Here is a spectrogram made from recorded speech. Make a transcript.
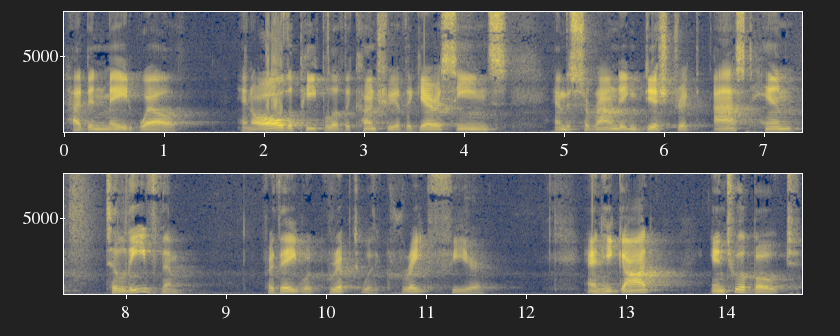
had been made well. And all the people of the country of the Gerasenes and the surrounding district asked him to leave them, for they were gripped with great fear. And he got into a boat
